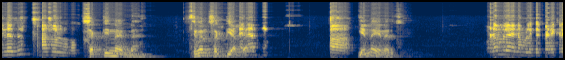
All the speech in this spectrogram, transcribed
என்னது? சக்தின்னா என்ன? சிவன் சக்தி அல்ல. என்ன எனர்ஜி உடம்புல நம்மளுக்கு கிடைக்கிற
